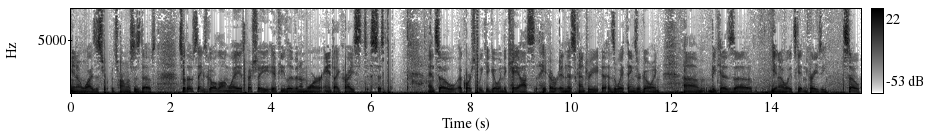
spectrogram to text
You know, wise as serpents, harmless as doves. So those things go a long way, especially if you live in a more antichrist system. And so, of course, we could go into chaos in this country as the way things are going, um, because uh, you know it's getting crazy. So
